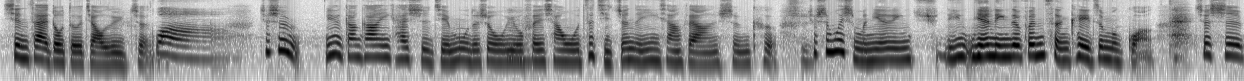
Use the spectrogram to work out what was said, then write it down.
现在都得焦虑症。哇！就是因为刚刚一开始节目的时候，我有分享，我自己真的印象非常深刻，是。就是为什么年龄年年龄的分层可以这么广，就是。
